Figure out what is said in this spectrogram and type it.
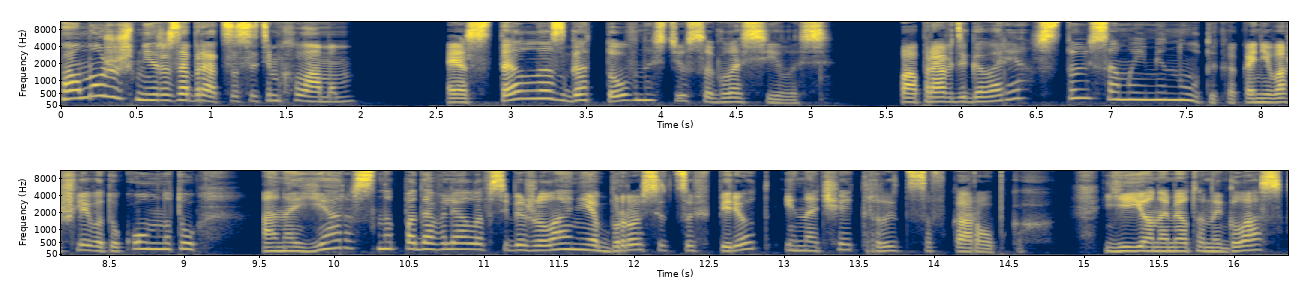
Поможешь мне разобраться с этим хламом?» Эстелла с готовностью согласилась. По правде говоря, с той самой минуты, как они вошли в эту комнату, она яростно подавляла в себе желание броситься вперед и начать рыться в коробках. Ее наметанный глаз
